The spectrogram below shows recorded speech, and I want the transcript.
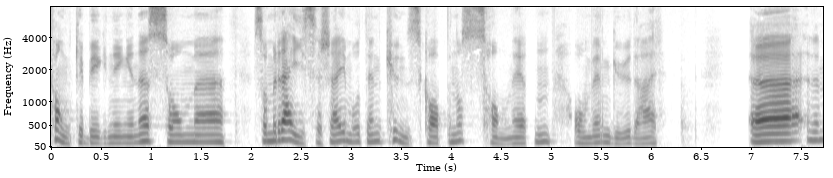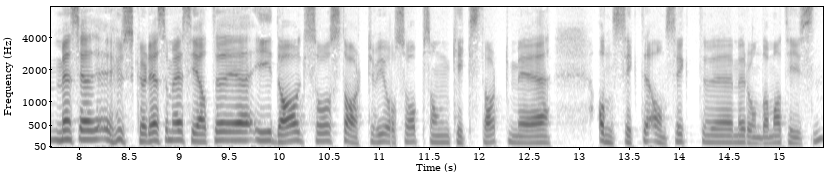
tankebygningene som, eh, som reiser seg mot den kunnskapen og sannheten om hvem Gud er. Uh, mens jeg husker det, så må jeg si at uh, i dag så starter vi også opp sånn kickstart med ansikt til ansikt med, med Ronda Mathisen.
